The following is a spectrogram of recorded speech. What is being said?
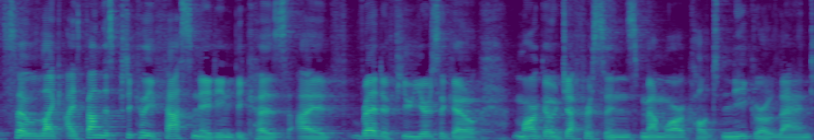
so like I found this particularly fascinating because I've read a few years ago Margo Jefferson's memoir called Negroland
